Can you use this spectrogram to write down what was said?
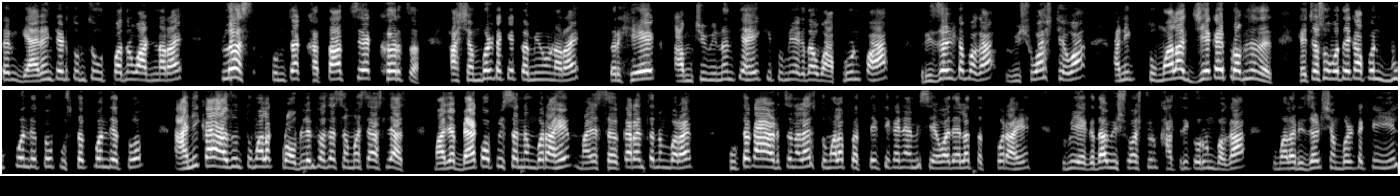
टन गॅरंटेड तुमचं उत्पादन वाढणार आहे. प्लस तुमच्या खताचे खर्च हा शंभर टक्के कमी होणार आहे. तर हे एक आमची विनंती आहे की तुम्ही एकदा वापरून पहा. रिझल्ट बघा विश्वास ठेवा आणि तुम्हाला जे काही प्रॉब्लेम आहेत ह्याच्यासोबत एक आपण बुक पण देतो पुस्तक पण देतो. आणि काय अजून तुम्हाला प्रॉब्लेम्स असल्या समस्या असल्यास माझ्या बॅक ऑफिसचा नंबर आहे माझ्या सहकाऱ्यांचा नंबर आहे. कुठं काय अडचण आल्यास तुम्हाला प्रत्येक ठिकाणी आम्ही सेवा द्यायला तत्पर आहे. तुम्ही एकदा विश्वास ठेवून खात्री करून बघा तुम्हाला रिझल्ट शंभर टक्के येईल.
